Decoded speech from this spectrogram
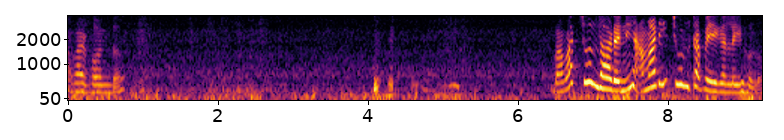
আবার বন্ধ। বাবার চুল ধরেনি, আমারই চুলটা পেয়ে গেলেই হলো।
